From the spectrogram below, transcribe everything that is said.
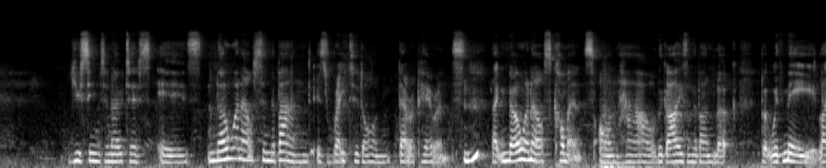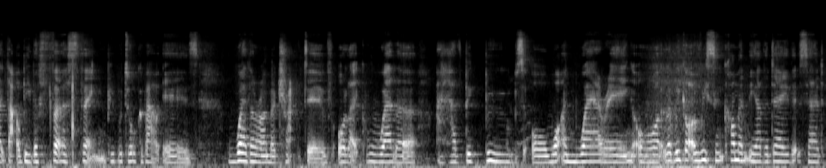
you seem to notice is no one else in the band is rated on their appearance. Mm-hmm. Like no one else comments on how the guys in the band look. But with me, like that'll be the first thing people talk about is whether I'm attractive or like whether I have big boobs or what I'm wearing or like we got a recent comment the other day that said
